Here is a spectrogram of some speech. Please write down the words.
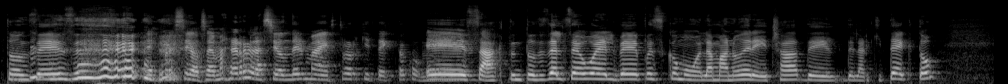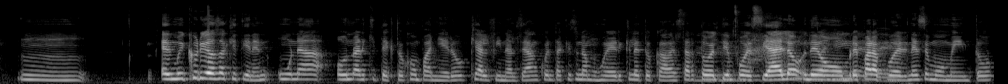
entonces... es precioso, además la relación del maestro arquitecto con él. Exacto, entonces él se vuelve pues como la mano derecha del arquitecto Mm, es muy curioso que tienen una, un arquitecto compañero que al final se dan cuenta que es una mujer que le tocaba estar todo el tiempo vestida de, de hombre para poder en ese momento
